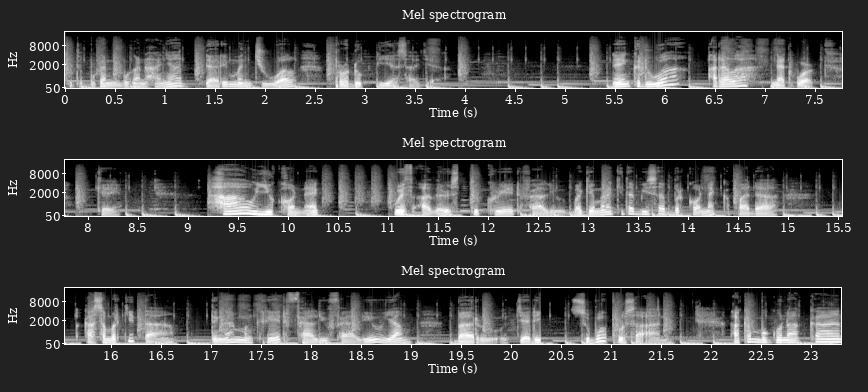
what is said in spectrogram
gitu, bukan bukan hanya dari menjual produk dia saja. Nah, yang kedua adalah network. Oke. Okay. How you connect with others to create value. Bagaimana kita bisa berconnect kepada customer kita dengan mengcreate value-value yang baru. Jadi sebuah perusahaan akan menggunakan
